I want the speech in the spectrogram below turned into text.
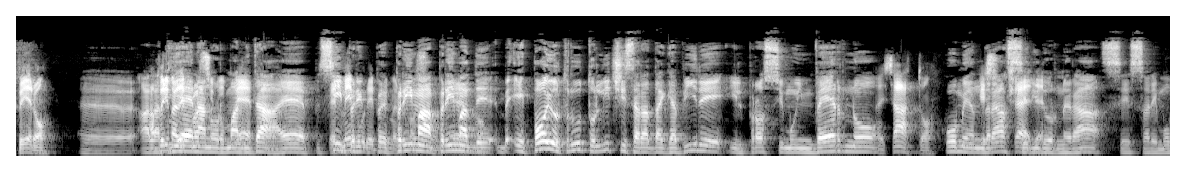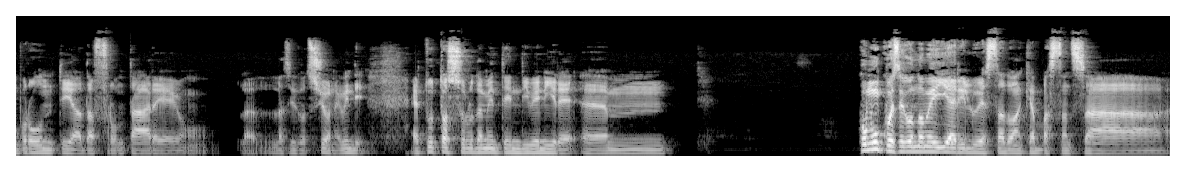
vero eh, alla piena normalità eh. sì, per pr- pr- prima, prima de- e poi oltretutto lì ci sarà da capire il prossimo inverno esatto. come andrà se ritornerà se saremo pronti ad affrontare la, la, situazione. Quindi è tutto assolutamente in divenire. Um, comunque, secondo me, ieri lui è stato anche abbastanza.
